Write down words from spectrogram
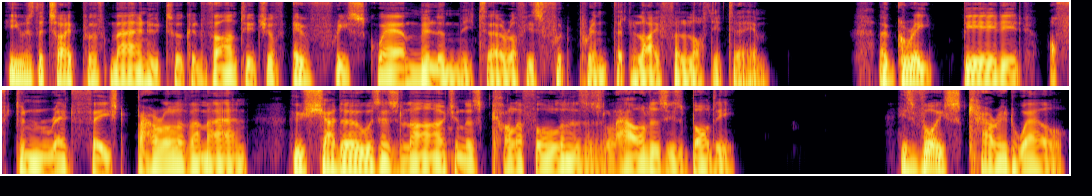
He was the type of man who took advantage of every square millimetre of his footprint that life allotted to him. A great bearded, often red-faced barrel of a man, whose shadow was as large and as colourful and as loud as his body. His voice carried well,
